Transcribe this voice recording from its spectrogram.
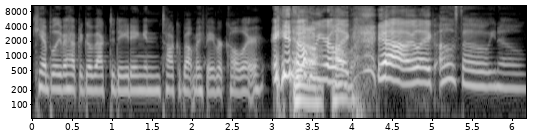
can't believe I have to go back to dating and talk about my favorite color. You know, Yeah, you're um, like, yeah, like, oh, so you know,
